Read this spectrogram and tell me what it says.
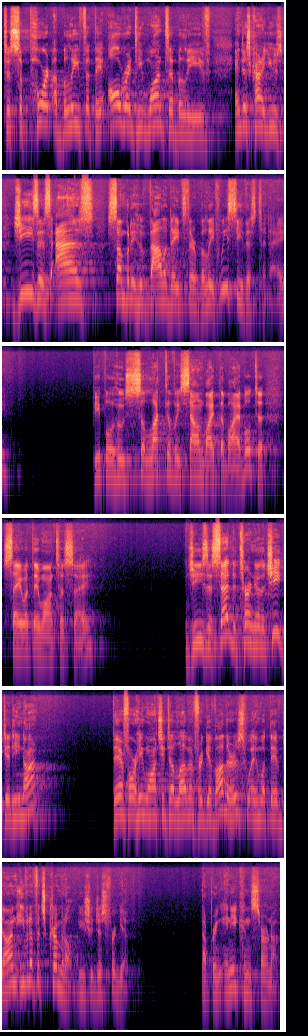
to support a belief that they already want to believe and just kind of use Jesus as somebody who validates their belief. We see this today. People who selectively soundbite the Bible to say what they want to say. Jesus said to turn the other cheek, did he not? Therefore, he wants you to love and forgive others in what they've done, even if it's criminal. You should just forgive, not bring any concern up.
